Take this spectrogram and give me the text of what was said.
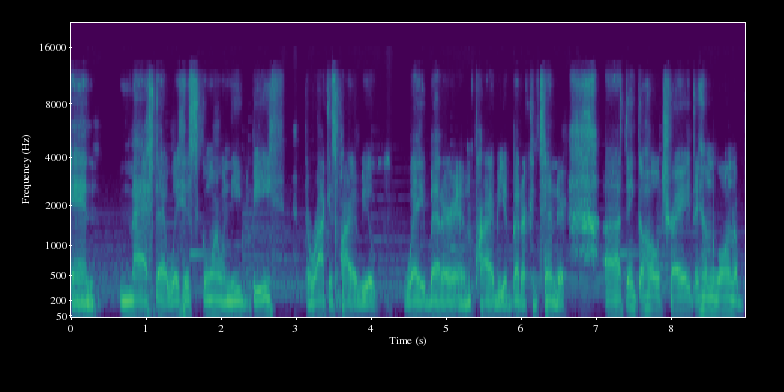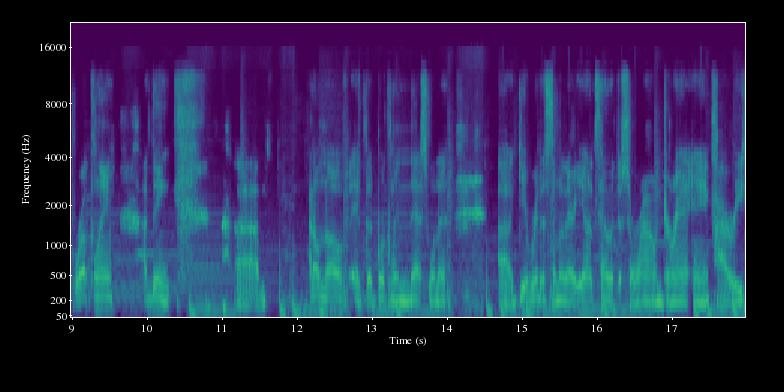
and match that with his scoring when need be, the Rockets probably be way better and probably be a better contender. Uh, I think the whole trade to him going to Brooklyn, I think. Um, I don't know if, if, the Brooklyn Nets want to uh, get rid of some of their young talent to surround Durant and Kyrie.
